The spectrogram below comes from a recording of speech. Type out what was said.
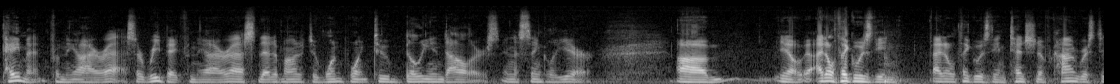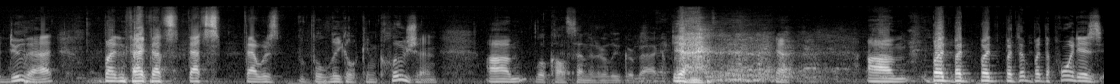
payment from the IRS, a rebate from the IRS that amounted to $1.2 billion in a single year. Um, you know, I don't think it was the I don't think it was the intention of Congress to do that, but in fact, that's that's that was the legal conclusion. Um, We'll call Senator Lugar back. yeah, yeah. Um, but but but but the, but the point is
